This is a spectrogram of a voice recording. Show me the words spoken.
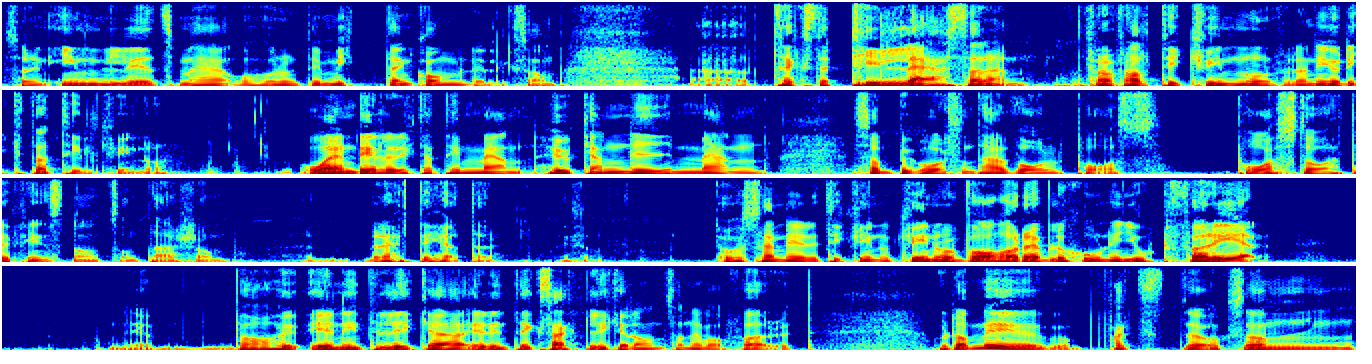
Så den inleds med och runt i mitten kommer det liksom eh, texter till läsaren. Framförallt till kvinnor, för den är ju riktad till kvinnor. Och en del är riktad till män. Hur kan ni män som begår sånt här våld på oss påstå att det finns något sånt där som rättigheter? Liksom. Och sen är det till kvinnor. Kvinnor, vad har revolutionen gjort för er? Är det inte lika, är det inte exakt likadant som det var förut? Och de är ju faktiskt också, mm,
